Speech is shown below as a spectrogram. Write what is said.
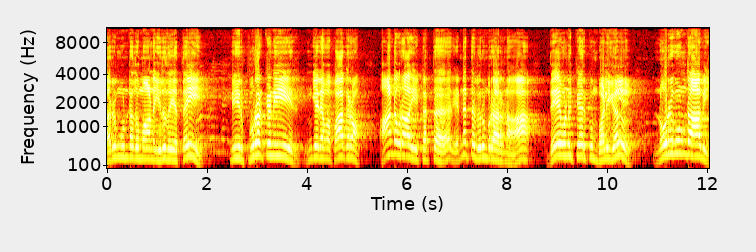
நறுங்குண்டதுமான இருதயத்தை நீர் புறக்கணீர் இங்கே நம்ம பார்க்குறோம். ஆண்டவராகி கர்த்தர் என்னத்தை விரும்புகிறாருன்னா தேவனுக்கேற்கும் பலிகள் நொறுங்குண்ட ஆவி.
